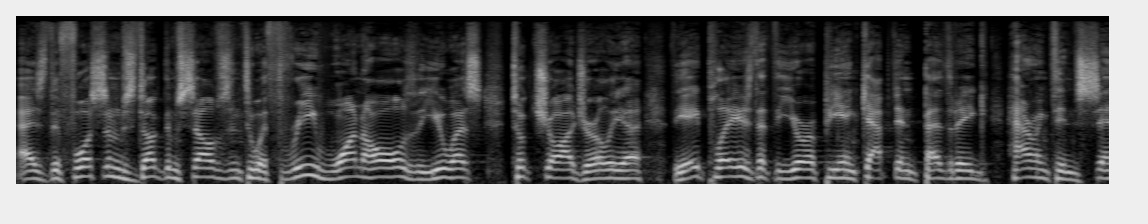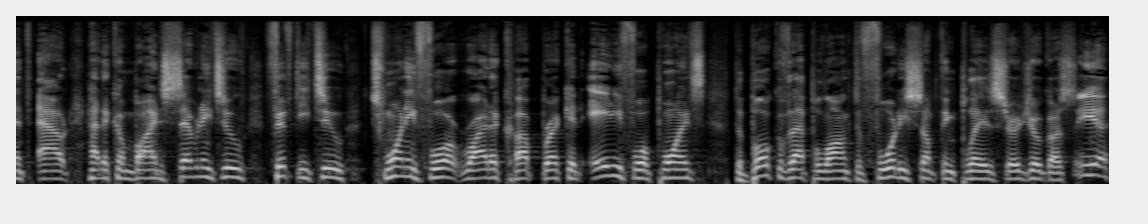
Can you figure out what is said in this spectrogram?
as the foursomes dug themselves into a 3 1 hole as the U.S. took charge earlier. The eight players that the European captain Padraig Harrington sent out had a combined 72, 52, 24 Ryder Cup record, 84 points. The bulk of that belonged to 40 something players Sergio Garcia,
